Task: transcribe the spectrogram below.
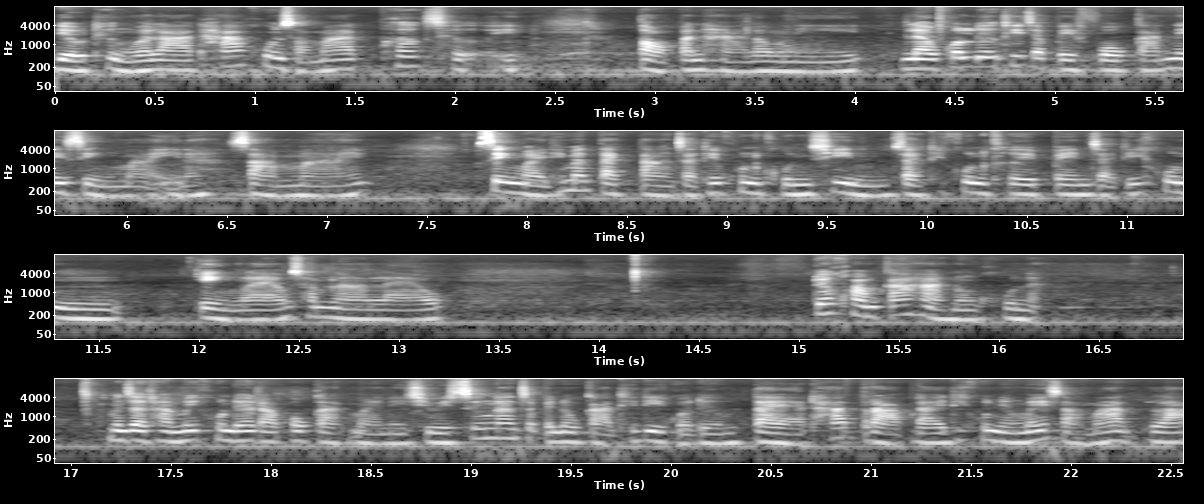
เดี๋ยวถึงเวลาถ้าคุณสามารถเพิกเฉยต่อปัญหาเหล่านี้ แล้วก็เลือกที่จะไปโฟกัสในสิ่งใหม่นะสามไม้ สิ่งใหม่ที่มันแตกต่างจากที่คุณคุ้นชิน จากที่คุณเคยเป็นจากที่คุณเก่งแล้วชำนาญแล้ว ด้วยความกล้าหาญของคุณอะมันจะทำให้คุณได้รับโอกาสใหม่ในชีวิต ซึ่งน่าจะเป็นโอกาสที่ดีกว่าเดิม แต่ถ้าตราบใดที่คุณยังไม่สามารถละ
